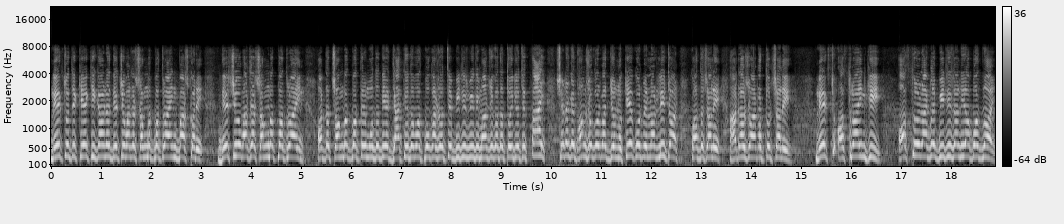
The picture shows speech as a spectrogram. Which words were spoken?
নেক্সট হচ্ছে কে কী কারণে দেশীয় ভাষার সংবাদপত্র আইন পাশ করে? দেশীয় ভাষার সংবাদপত্র আইন, অর্থাৎ সংবাদপত্রের মধ্য দিয়ে জাতীয়তাবাদ প্রকাশ হচ্ছে, ব্রিটিশ বিরোধী মানসিকতা তৈরি হচ্ছে, তাই সেটাকে ধ্বংস করবার জন্য কে করবে? লর্ড লিটন, কত সালে? আঠারোশো আটাত্তর সালে। নেক্সট অস্ত্র আইন কি? অস্ত্র রাখলে ব্রিটিশরা নিরাপদ নয়।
